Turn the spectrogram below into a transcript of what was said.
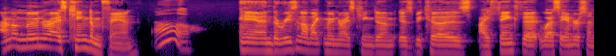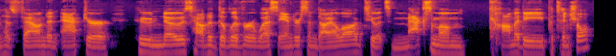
I'm a Moonrise Kingdom fan. oh, And the reason I like Moonrise Kingdom is because I think that Wes Anderson has found an actor who knows how to deliver Wes Anderson dialogue to its maximum comedy potential,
